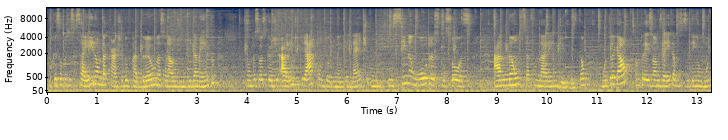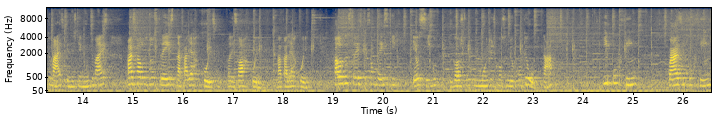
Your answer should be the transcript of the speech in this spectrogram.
Porque são pessoas que saíram da caixa do padrão nacional de endividamento, são pessoas que hoje, além de criar conteúdo na internet, ensinam outras pessoas a não se afundarem em dívidas. Então, muito legal, são três nomes aí, talvez você tenham muito mais, porque existem muito mais, mas falo dos três, Natália Arcuri, falei só Arcuri, Natália Arcuri. Falo dos três que são três que eu sigo e gosto muito de consumir o conteúdo, tá? E por fim, quase por fim,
